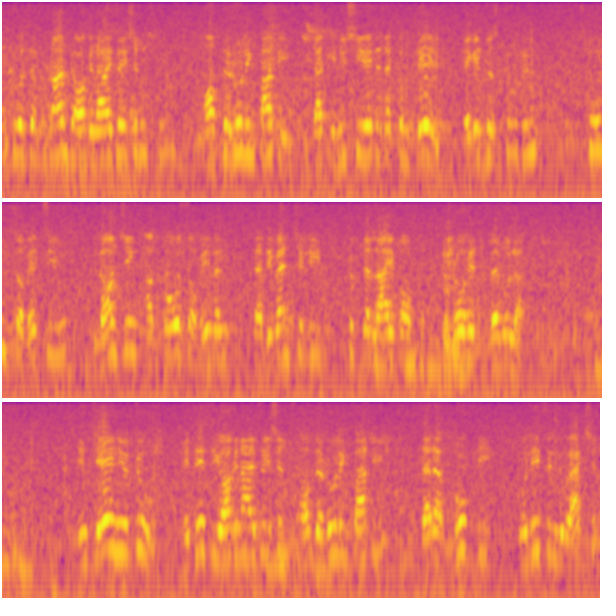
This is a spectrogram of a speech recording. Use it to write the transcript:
it was the front organization of the ruling party that initiated a complaint against the student, students of HCU launching a course of events that eventually took the life of Rohit Vemula. In JNU too, it is the organizations of the ruling party that have moved the police into action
